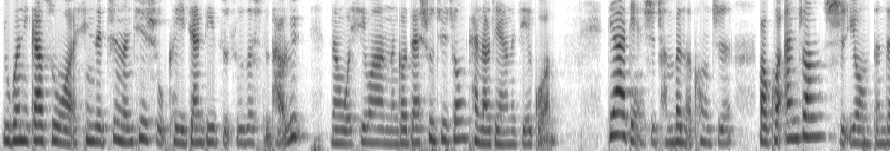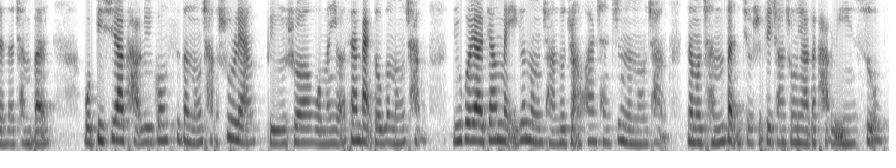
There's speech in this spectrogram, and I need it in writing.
如果你告诉我新的智能技术可以降低仔猪的死逃率，那我希望能够在数据中看到这样的结果。第二点是成本的控制，包括安装、使用等等的成本。我必须要考虑公司的农场数量，比如说我们有三百多个农场，如果要将每一个农场都转换成智能农场，那么成本就是非常重要的考虑因素。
